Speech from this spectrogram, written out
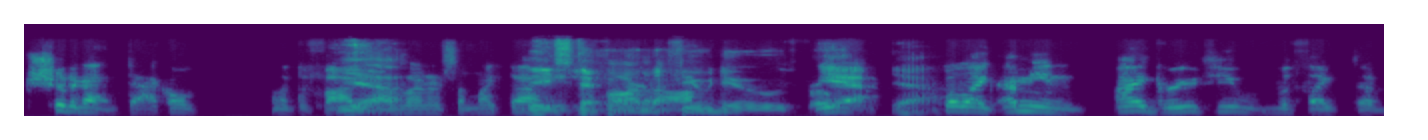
should have gotten tackled on the five Yeah. yard line or something like that. He just stiff armed a few dudes. bro. Yeah. yeah. But like, I mean, I agree with you with like the.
